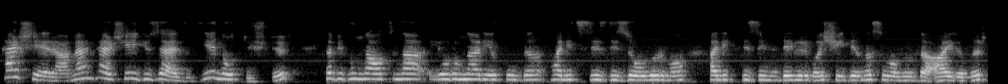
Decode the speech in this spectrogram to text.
Her şeye rağmen her şey güzeldi diye not düştü. Tabii bunun altına yorumlar yapıldı. Halitsiz dizi olur mu? Halit dizinin demirbaşıydı nasıl olur da ayrılır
